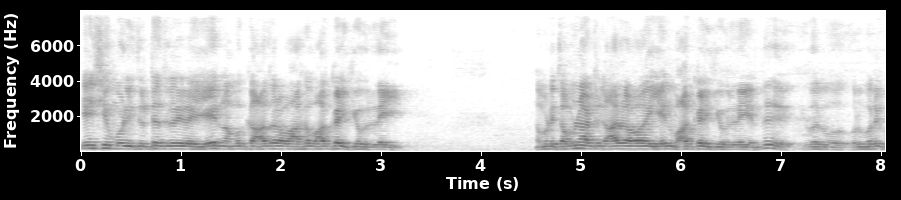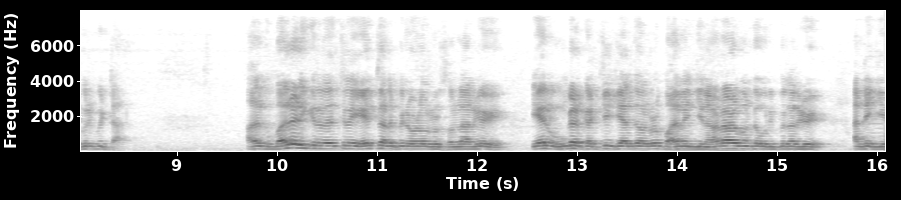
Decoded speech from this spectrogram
தேசிய மொழி திட்டத்திலே ஏன் நமக்கு ஆதரவாக வாக்களிக்கவில்லை? நம்முடைய தமிழ்நாட்டுக்கு ஆதரவாக ஏன் வாக்களிக்கவில்லை என்று இவர் ஒரு முறை குறிப்பிட்டார். அதற்கு பதிலளிக்கிற விதத்தில் எதிர்த்தரப்பில் உள்ளவர்கள் சொன்னார்கள் ஏன் உங்கள் கட்சியை சேர்ந்தவர்கள் பதினைஞ்சு நாடாளுமன்ற உறுப்பினர்கள் அன்றைக்கு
